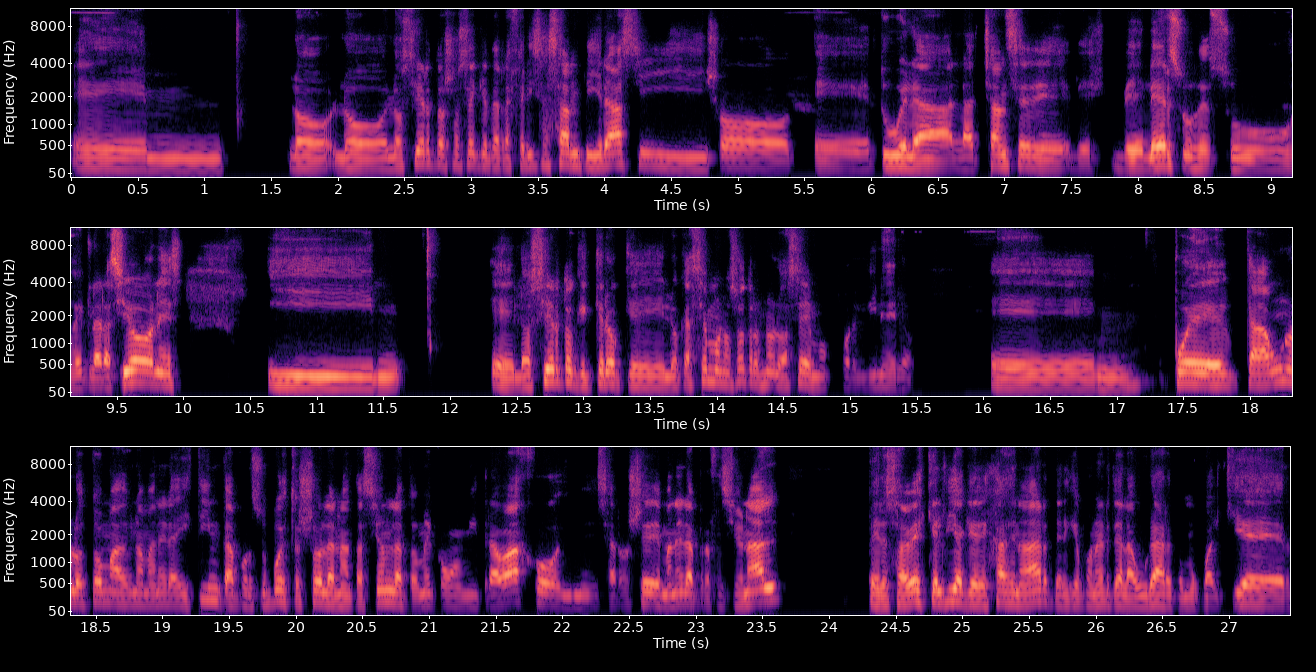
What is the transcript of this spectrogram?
eh, lo, cierto, yo sé que te referís a Santi Grassi y yo eh, tuve la, chance de, leer sus, declaraciones y lo cierto que creo que lo que hacemos nosotros no lo hacemos por el dinero cada uno lo toma de una manera distinta, por supuesto, yo la natación la tomé como mi trabajo y me desarrollé de manera profesional, pero sabés que el día que dejas de nadar tenés que ponerte a laburar como cualquier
